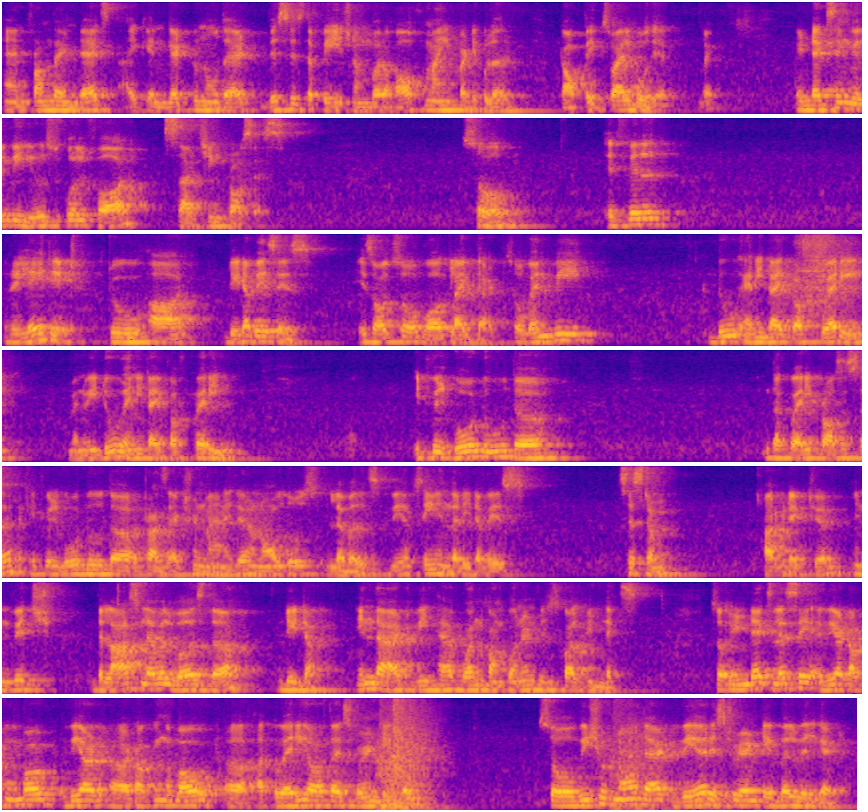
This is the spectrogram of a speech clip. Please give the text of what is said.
and from the index, I can get to know that this is the page number of my particular topic. So I'll go there, right? Indexing will be useful for searching process. So if we'll relate it to our databases is also work like that. So when we do any type of query, when we do any type of query, it will go to the the query processor, it will go to the transaction manager and all those levels we have seen in the database system architecture in which the last level was the data. In that we have one component which is called index. So index, let's say we are talking about, we are uh, talking about uh, a query of the student table. So we should know that where student table will get.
